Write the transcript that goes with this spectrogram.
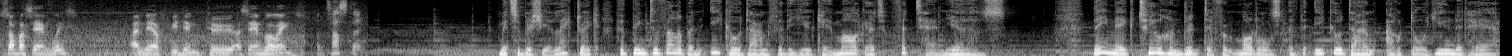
sub-assemblies and they're feeding two assembly lines. Fantastic. Mitsubishi Electric have been developing EcoDan for the UK market for 10 years. They make 200 different models of the EcoDan outdoor unit here,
